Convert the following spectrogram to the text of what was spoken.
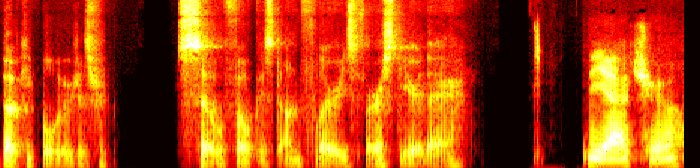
but people were just so focused on Fleury's first year there. Yeah. True.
